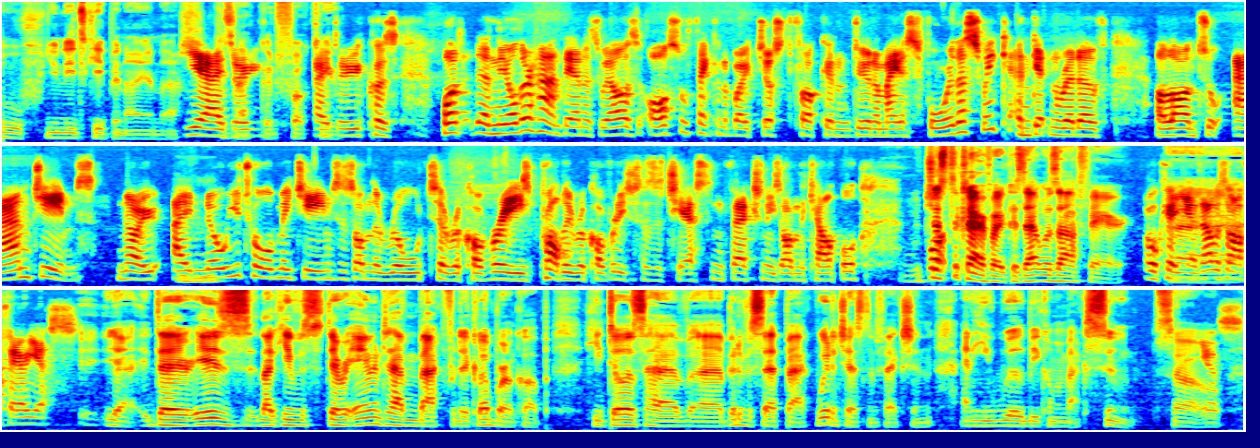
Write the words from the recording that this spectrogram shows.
Oof, you need to keep an eye on that. Yeah, I do. Could fuck I you. do because, but on the other hand, then as well, is also thinking about just fucking doing a minus four this week and getting rid of Alonso and James. Now, I Mm-hmm. know you told me James is on the road to recovery. He's probably recovered. He just has a chest infection. He's on the calpol. Just to clarify, because that was off air. Okay, yeah, that was Uh, off air. Yes. Yeah, there is like he was. They were aiming to have him back for the Club World Cup. He does have a bit of a setback with a chest infection, and he will be coming back soon. So Yes.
